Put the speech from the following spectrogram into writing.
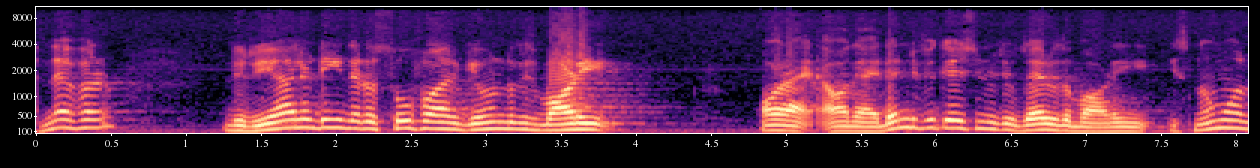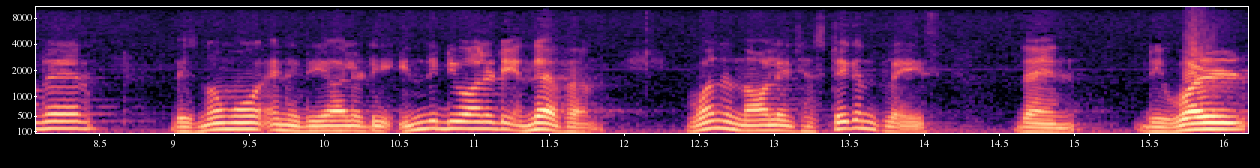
And therefore, the reality that was so far given to this body or, or the identification which was there with the body is no more there. There is no more any reality in the duality and therefore, once the knowledge has taken place, then the world,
